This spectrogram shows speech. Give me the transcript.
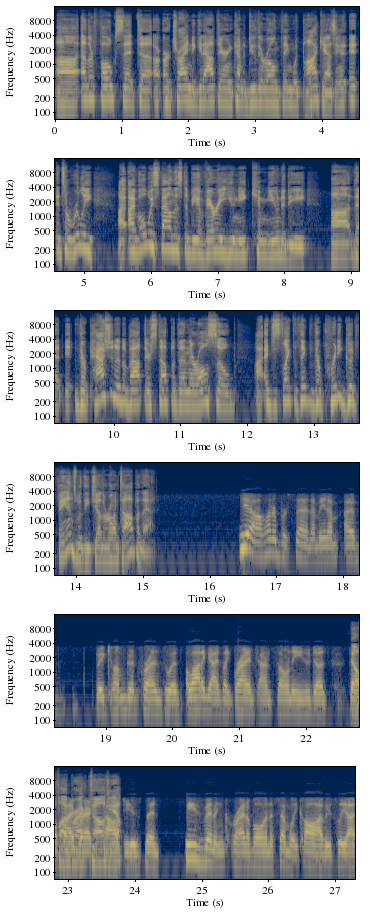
uh, other folks that uh, are, are, trying to get out there and kind of do their own thing with podcasting. It, it's a really I, have always found this to be a very unique community. that it, they're passionate about their stuff, but then they're also I just like to think that they're pretty good fans with each other on top of that. Yeah, hundred percent. I mean, I'm I've become good friends with a lot of guys like Brian Tonsoni who does Delphi, Delphi Bracketology. Yep. Has been he's been incredible in Assembly Call, obviously uh,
